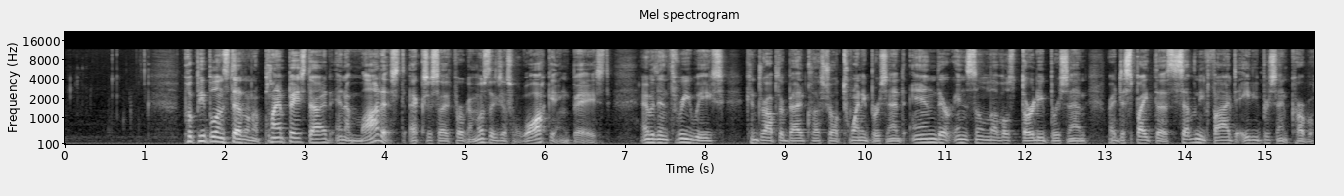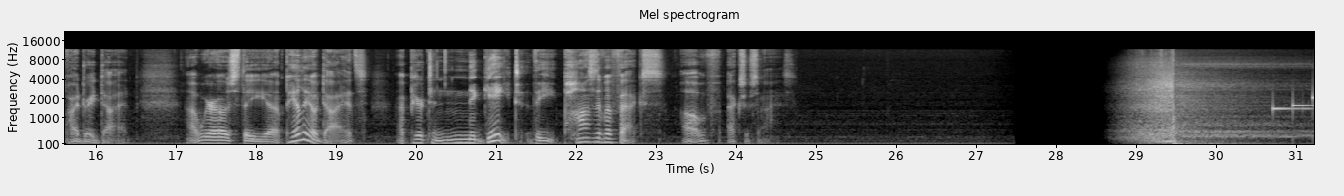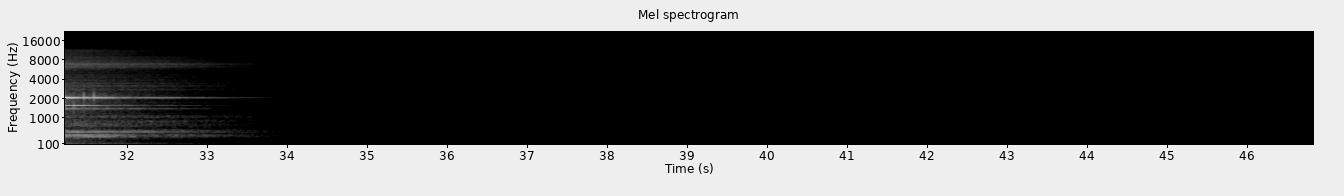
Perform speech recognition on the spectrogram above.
Put people instead on a plant-based diet and a modest exercise program, mostly just walking-based, and within three weeks can drop their bad cholesterol 20% and their insulin levels 30%, right, despite the 75 to 80% carbohydrate diet. Uh, whereas the uh, paleo diets appear to negate the positive effects of exercise.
